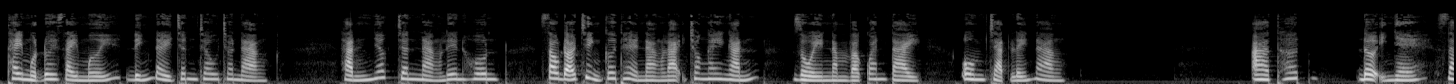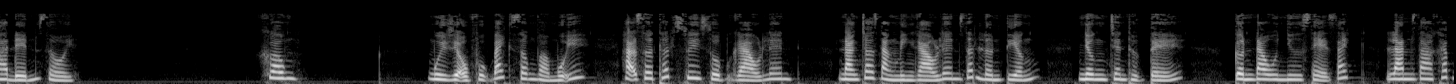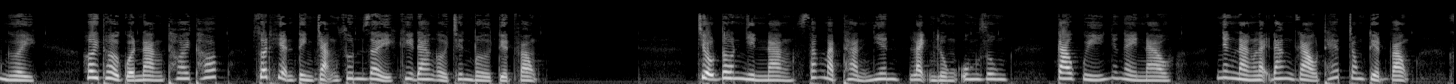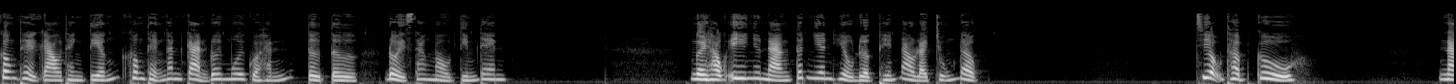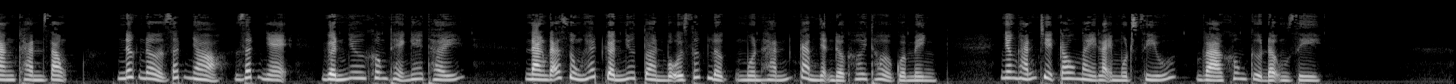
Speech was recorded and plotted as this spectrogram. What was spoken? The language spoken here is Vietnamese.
thay một đôi giày mới đính đầy chân châu cho nàng. Hắn nhấc chân nàng lên hôn, sau đó chỉnh cơ thể nàng lại cho ngay ngắn, rồi nằm vào quan tài, ôm chặt lấy nàng. A thất, đợi nhé, ra đến rồi. Không. Mùi rượu phục bách xông vào mũi, hạ sơ thất suy sụp gào lên. Nàng cho rằng mình gào lên rất lớn tiếng, nhưng trên thực tế, cơn đau như xẻ rách, lan ra khắp người. Hơi thở của nàng thoi thóp, xuất hiện tình trạng run rẩy khi đang ở trên bờ tuyệt vọng. Triệu tôn nhìn nàng, sắc mặt thản nhiên, lạnh lùng ung dung, cao quý như ngày nào, nhưng nàng lại đang gào thét trong tuyệt vọng, không thể gào thành tiếng, không thể ngăn cản đôi môi của hắn, từ từ đổi sang màu tím đen. Người học y như nàng tất nhiên hiểu được thế nào là trúng độc. Triệu thập cửu. Nàng khàn giọng, nước nở rất nhỏ, rất nhẹ, gần như không thể nghe thấy. Nàng đã dùng hết gần như toàn bộ sức lực muốn hắn cảm nhận được hơi thở của mình. Nhưng hắn chỉ cau mày lại một xíu và không cử động gì.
